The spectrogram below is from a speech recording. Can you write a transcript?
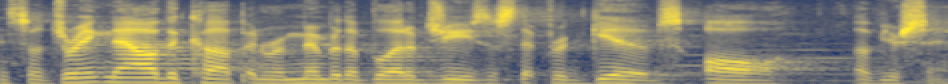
And so drink now of the cup and remember the blood of Jesus that forgives all of your sin.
